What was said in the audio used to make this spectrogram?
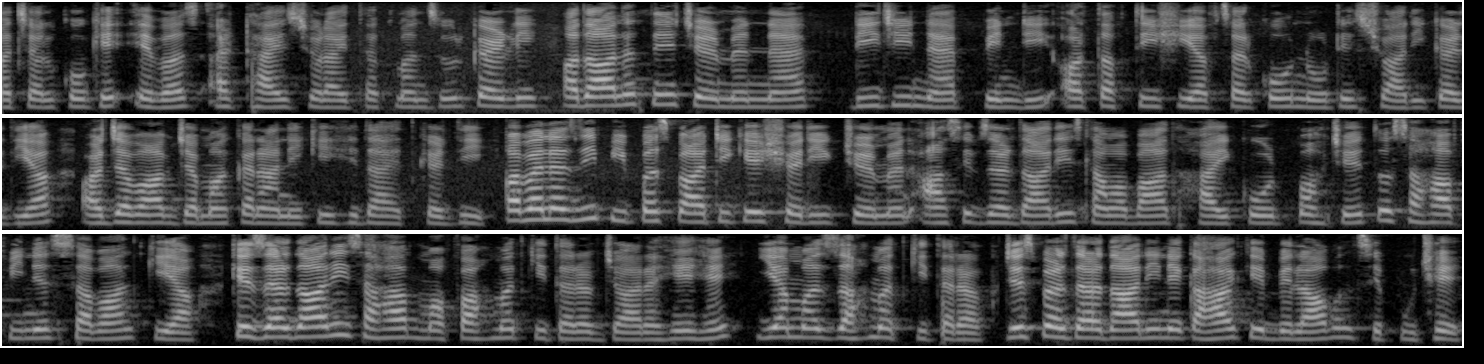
मचलकों के एवज 28 जुलाई तक मंजूर कर ली। अदालत ने chairman NAB DG NAB Pindi और तफ्तीशी अफसर को नोटिस जारी कर दिया और जवाब जमा कराने की हिदायत कर दी। कबल अजी पीपल्स पार्टी के शरीक chairman Asif Zardari Islamabad high court पहुँचे तो सहाफ़ी ने सवाल किया की जरदारी साहब मफाहमत की तरफ़ जा रहे हैं या मजामत की तरफ़? जिस पर जरदारी ने कहा की बिलावल से पूछे।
